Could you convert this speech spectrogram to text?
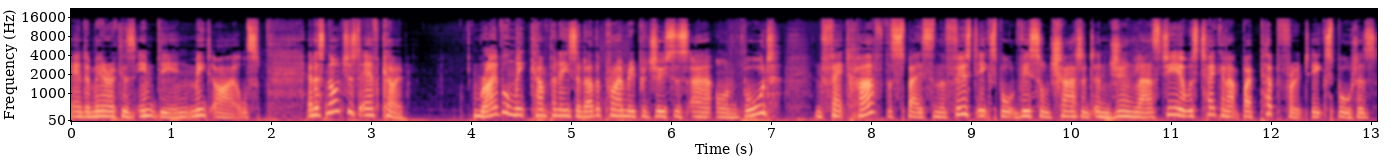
and America's emptying meat aisles. And it's not just Affco. Rival meat companies and other primary producers are on board. In fact, half the space in the first export vessel chartered in June last year was taken up by pipfruit exporters.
